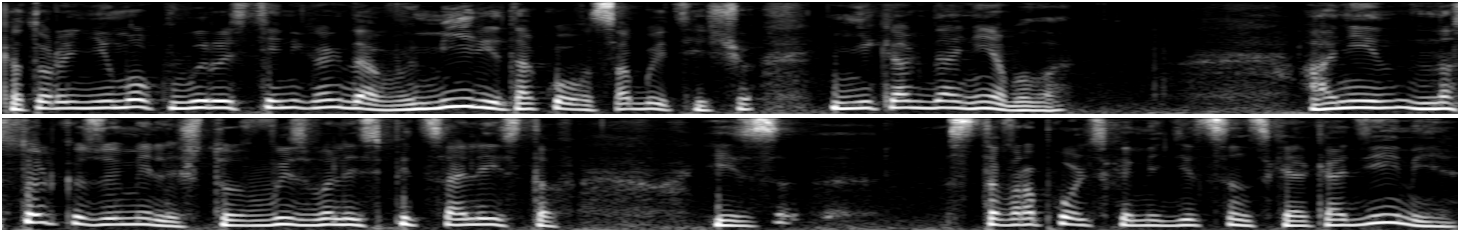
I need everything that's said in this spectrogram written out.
который не мог вырасти никогда. В мире такого события еще никогда не было. Они настолько изумились, что вызвали специалистов из Ставропольской медицинской академии,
